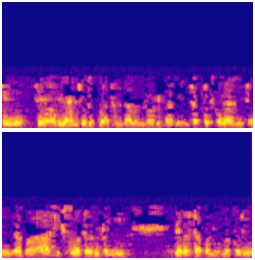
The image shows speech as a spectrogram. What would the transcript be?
चाहिँ यो चाहिँ अभियानकै रूपमा सञ्चालन गर्नुपर्ने हुन्छ। त्यसको लागि चाहिँ अब आर्थिक स्रोतहरू पनि व्यवस्थापन हुन पर्यो।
